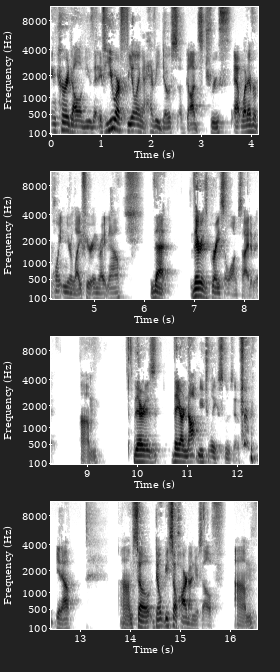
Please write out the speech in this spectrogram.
encourage all of you that if you are feeling a heavy dose of God's truth at whatever point in your life you're in right now, that there is grace alongside of it. Um, there is, they are not mutually exclusive, you know? Um, so don't be so hard on yourself. Um,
